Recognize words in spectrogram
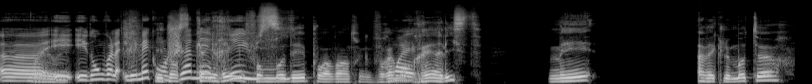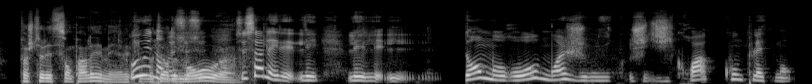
Euh. Et, et donc voilà, les mecs Et ont dans jamais Skyrim, réussi. il faut modder pour avoir un truc vraiment Ouais. réaliste. Mais avec le moteur, enfin je te laisse sans parler, mais avec Oui, le oui, non, moteur mais de euh, C'est ça, les, les, les, les, les- dans Moreau, moi, j'y crois complètement.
